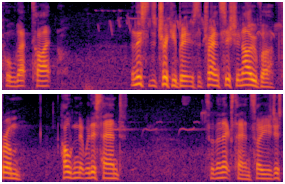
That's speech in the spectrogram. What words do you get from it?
Pull that tight. And this is the tricky bit, is the transition over from holding it with this hand to the next hand. So you're just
